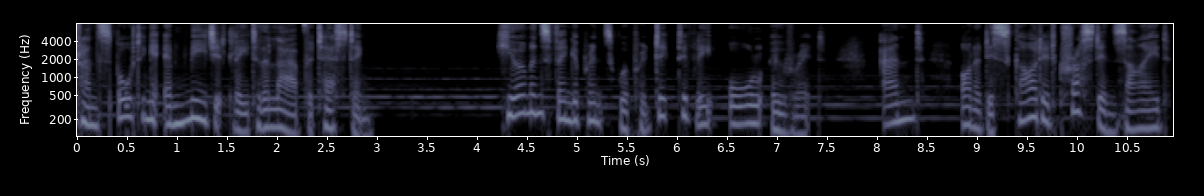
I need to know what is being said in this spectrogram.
transporting it immediately to the lab for testing. Heuermann's fingerprints were predictively all over it, and on a discarded crust inside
